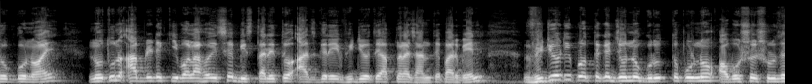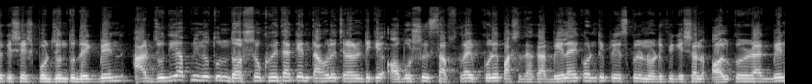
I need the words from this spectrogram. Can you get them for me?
যোগ্য নয় নতুন আপডেটে কি বলা হয়েছে বিস্তারিত আজকের এই ভিডিওতে আপনারা জানতে পারবেন। ভিডিওটি প্রত্যেকের জন্য গুরুত্বপূর্ণ, অবশ্যই শুরু থেকে শেষ পর্যন্ত দেখবেন। আর যদি আপনি নতুন দর্শক হয়ে থাকেন, তাহলে চ্যানেলটিকে অবশ্যই সাবস্ক্রাইব করে পাশে থাকা বেল আইকনটি প্রেস করে নোটিফিকেশন অল করে রাখবেন।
